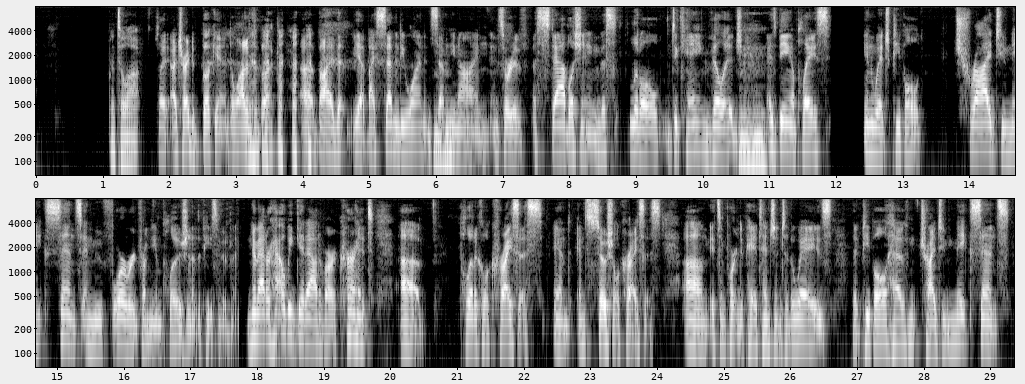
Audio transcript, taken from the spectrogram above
That's a lot. So I, I tried to bookend a lot of the book uh, by the yeah by seventy one and seventy and sort of establishing this little decaying village as being a place in which people tried to make sense and move forward from the implosion of the peace movement. No matter how we get out of our current uh, political crisis and and social crisis, um, it's important to pay attention to the ways that people have tried to make sense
